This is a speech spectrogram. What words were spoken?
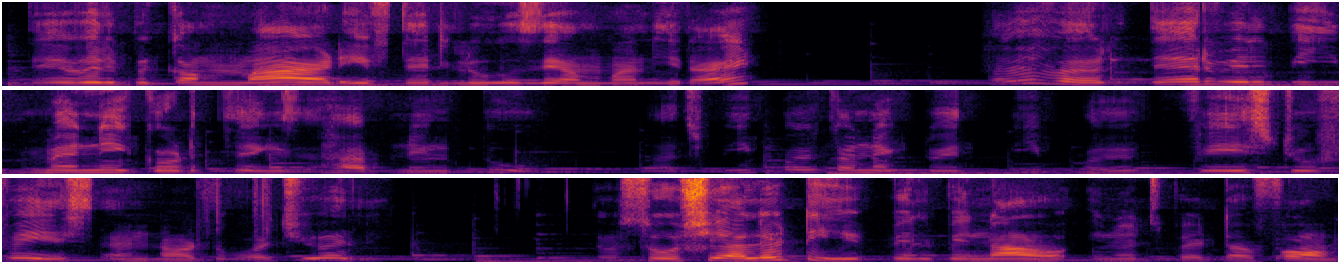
They will become mad if they lose their money, right? However, there will be many good things happening too, as people connect with people face to face and not virtually. Sociality will be now in its better form.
